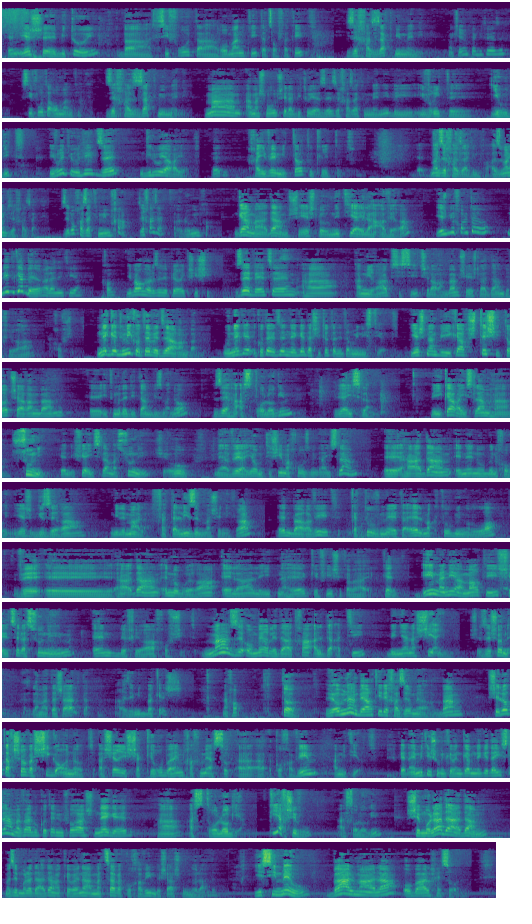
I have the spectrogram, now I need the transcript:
כן? יש אה, ביטוי בספרות הרומנטית הצרפתית, זה חזק ממני. מכירים את הביטוי הזה? ספרות הרומנטית. זה חזק ממני. מה המשמעות של הביטוי הזה, זה חזק ממני, בעברית אה, יהודית? בעברית יהודית זה גילוי עריות, כן? חייבי מיתות וכריתות. כן? מה זה חזק ממך? אז מה אם זה חזק? זה לא חזק ממך, זה חזק, אבל לא ממך. גם האדם שיש לו נטייה אל העבירה, יש ביכולתו להתגבר על הנטייה. נכון? דיברנו על זה בפרק שישי. זה בעצם האמירה הבסיסית של הרמב"ם שיש לאדם בחירה חופשית. נגד מי כותב את זה הרמב"ם? הוא נגד, כותב את זה נגד השיטות הדטרמיניסטיות. ישנן בעיקר שתי שיטות שהרמב"ם אה, התמודד איתן בזמנו, זה האסטרולוגים והאסלאם. בעיקר האסלאם הסוני, כן, לפי האסלאם הסוני, שהוא מהווה היום 90% מן האסלאם, האדם איננו בן חורין. יש גזרה מלמעלה, פטליזם מה שנקרא, כן, בערבית כתוב מאת האל, מכתוב מן אללה, והאדם אין לו ברירה אלא להתנהג כפי שקבע האל. כן, אם אני אמרתי שאצל הסונים אין בחירה חופשית, מה זה אומר לדעתך על דעתי בעניין השיעים, שזה שונה? אז למה אתה שאלת? הרי זה מתבקש, נכון? טוב, ואומנם ביארתי לך, זה אומר הרמב"ם, שלא תחשוב השיגעונות אשר ישקרו בהם חכמי הכוכבים אמיתיות. כן, האמת היא שהוא מתכוון גם נגד האסלאם, אבל הוא כותב במפורש נגד האסטרולוגיה. כי יחשבו, האסטרולוגים, שמולד האדם, מה זה מולד האדם? הכוונה מצב הכוכבים בשעה שהוא נולד, ישימהו בעל מעלה או בעל חסרון,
